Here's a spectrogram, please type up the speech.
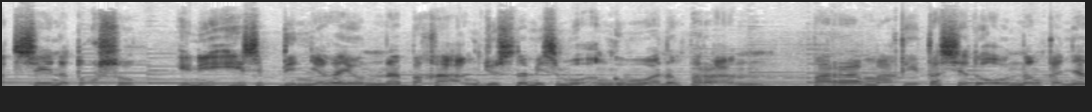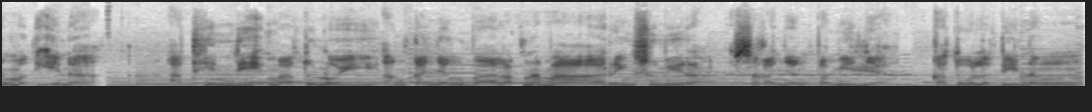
At siya natukso. Iniisip din niya ngayon na baka ang Diyos na mismo ang gumawa ng paraan para makita siya doon ng kanyang mag-ina at hindi matuloy ang kanyang balak na maaaring sumira sa kanyang pamilya. Katulad din ng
